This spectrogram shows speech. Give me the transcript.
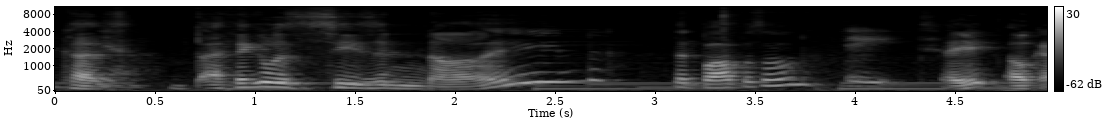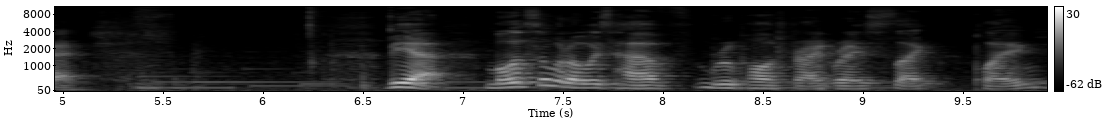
because Yeah. I think it was season nine that Bob was on. Eight. Eight. Okay. But yeah, Melissa would always have RuPaul's Drag Race like playing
